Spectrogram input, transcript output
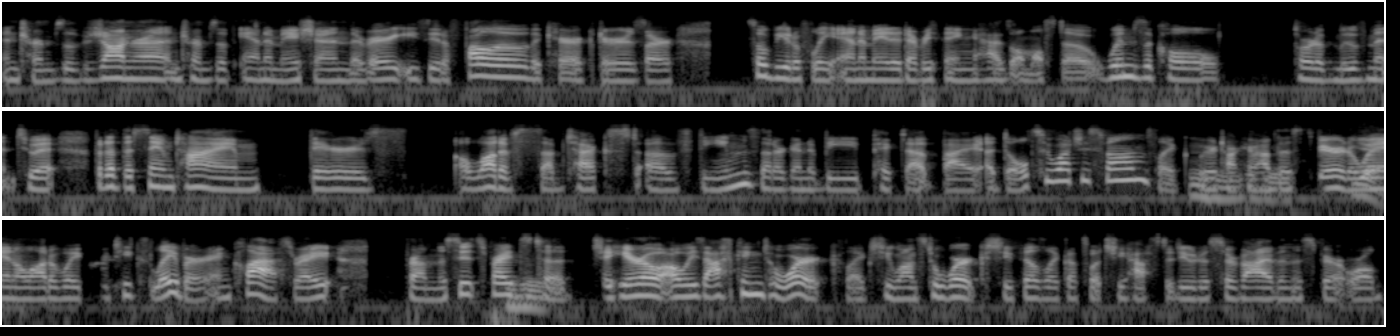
in terms of genre, in terms of animation. They're very easy to follow. The characters are so beautifully animated. Everything has almost a whimsical sort of movement to it. But at the same time, there's a lot of subtext of themes that are going to be picked up by adults who watch these films. Like we were Mhm, talking about mhm. the Spirit Away Yeah. in a lot of way critiques labor and class, right? from the soot sprites Mhm. to Chihiro always asking to work. Like she wants to work. She feels like that's what she has to do to survive in the spirit world.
